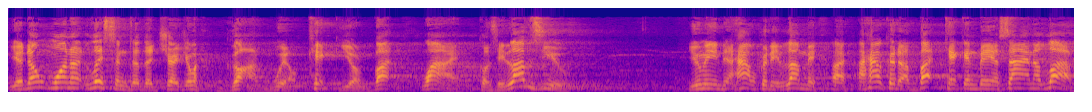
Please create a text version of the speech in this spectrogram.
You don't want to listen to the church. God will kick your butt. Why? Because He loves you. You mean, how could he love me? Uh, how could a butt kicking be a sign of love?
